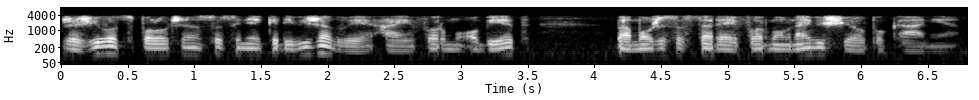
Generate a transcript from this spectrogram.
že život spoločenstva si niekedy vyžaduje aj formu obiet, ba môže sa stať aj formou najvyššieho pokánia –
